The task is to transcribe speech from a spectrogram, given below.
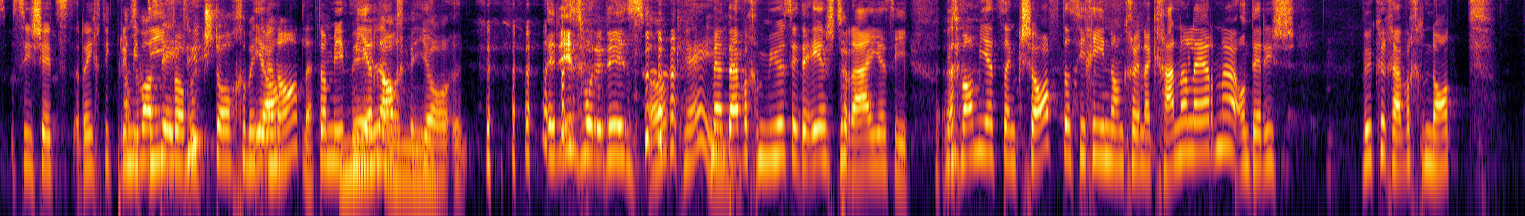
Es ist jetzt richtig Also primitiv. was, die hat aber- gestochen mit ja, einer Nadel? Damit wir nach... Ja, äh, it is what it is. Okay. Wir haben einfach müssen in der ersten Reihe sein. Meine Mami hat es dann geschafft, dass ich ihn dann können kennenlernen und er ist wirklich einfach not...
